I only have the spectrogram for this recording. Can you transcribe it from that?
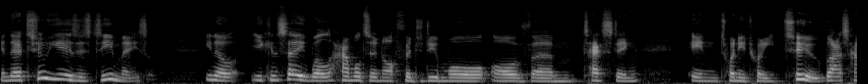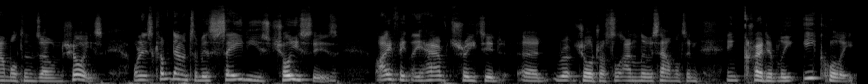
In their two years as teammates, you know, you can say, well, Hamilton offered to do more of um, testing in 2022, but that's Hamilton's own choice. When it's come down to Mercedes' choices, I think they have treated uh, George Russell and Lewis Hamilton incredibly equally.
